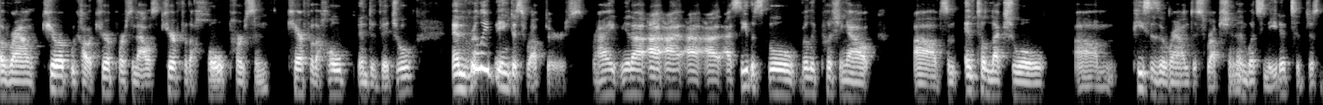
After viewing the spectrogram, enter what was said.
around cure we call it cura personalis cure for the whole person care for the whole individual and really being disruptors right? You know i i i, I see the school really pushing out uh, some intellectual um, pieces around disruption and what's needed to just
